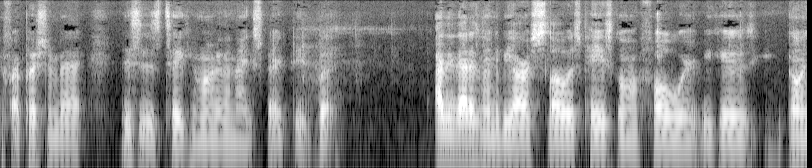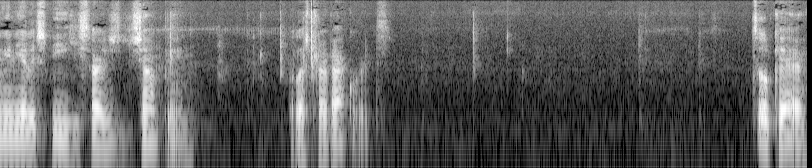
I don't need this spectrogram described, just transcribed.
If I push him back, this is taking longer than I expected, but I think that is going to be our slowest pace going forward because going any other speed, he starts jumping. But let's try backwards. It's okay.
